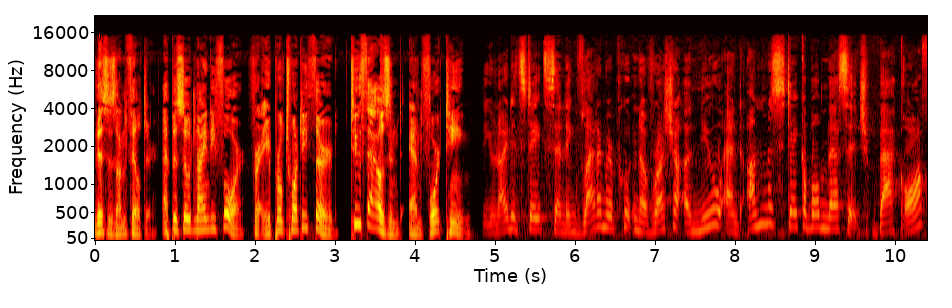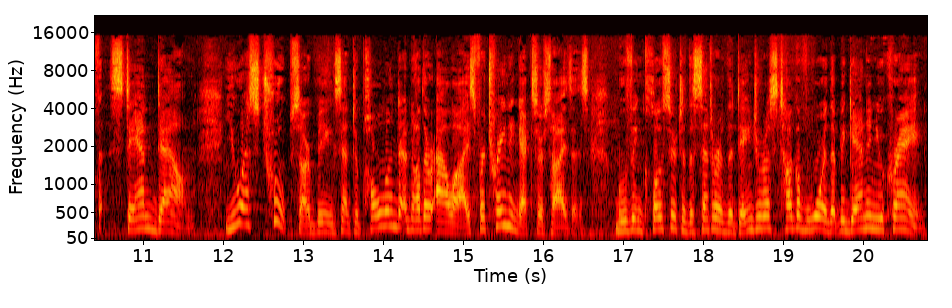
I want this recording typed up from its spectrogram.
This is Unfilter, episode 94 for April 23rd, 2014. The United States sending Vladimir Putin of Russia a new and unmistakable message back off, stand down. U.S. troops are being sent to Poland and other allies for training exercises, moving closer to the center of the dangerous tug of war that began in Ukraine.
